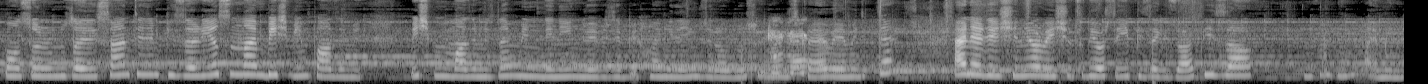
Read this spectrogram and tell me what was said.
Sponsorumuz Ali Sante'nin pizzeriasından 5000 malzeme 5000 malzememizden birini deneyin ve bize bir hangilerinin güzel olduğunu söyleyin. Biz karar veremedik de her nerede yaşanıyor ve yaşatılıyorsa iyi pizza güzel pizza. Eminim.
